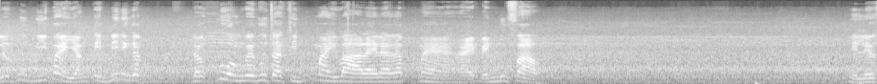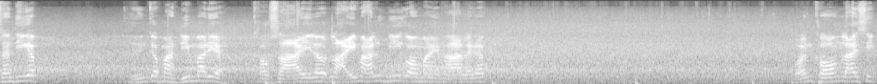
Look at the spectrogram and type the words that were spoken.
แล้วลูกนี้ไม่ยังติดนิดนึงครับแล้วล่วงไปผู้ตัดสินไม่ว่าอะไรแล้วครับแหมหายเป็นลูกฟาวเห็นเร็วทันทีครับถึงกับมาดิมาเรีย เข้าซ้ายแล้วไหลมาลูกนี้ก็ไม่ผ่านแล้วครับ บอลของไลซิก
